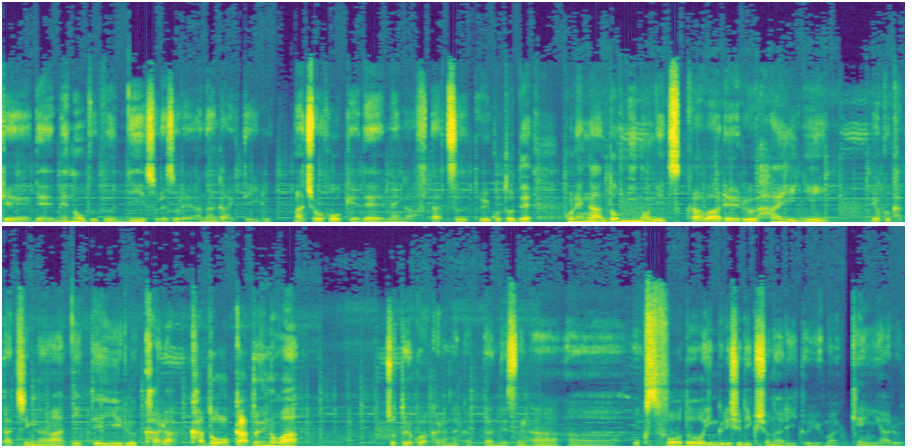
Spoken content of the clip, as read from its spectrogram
形で目の部分にそれぞれ穴が開いている、まあ、長方形で面が2つということでこれがドミノに使われる牌によく形が似ているからかどうかというのはちょっとよく分からなかったんですがあ Oxford English Dictionary という、まあ、権威ある、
